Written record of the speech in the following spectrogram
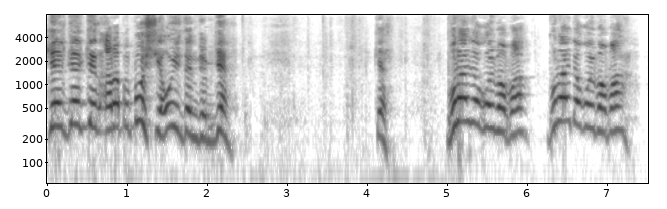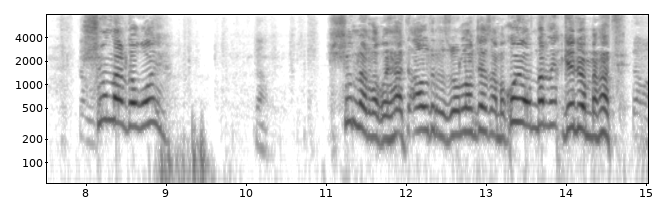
Gel gel gel. Araba boş ya. O yüzden diyorum gel. Gel. Burayı da koy baba. Burayı da koy baba. Şunları da koy. Şunları da koy. Hadi aldırırız. Zorlanacağız ama. Koy onları da geliyorum ben hadi. Tamam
